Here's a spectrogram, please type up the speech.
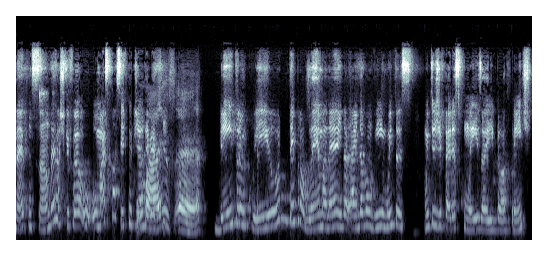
né? Com Sander, acho que foi o, o mais pacífico que já O teve aqui. mais, é. Bem tranquilo, não tem problema, né? Ainda, ainda vão vir muitos, muitos de férias com ex aí pela frente.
